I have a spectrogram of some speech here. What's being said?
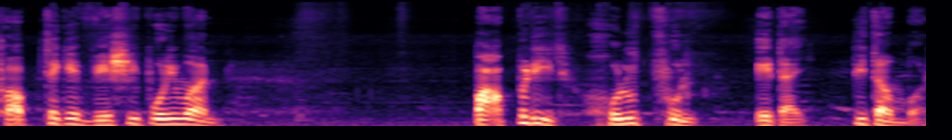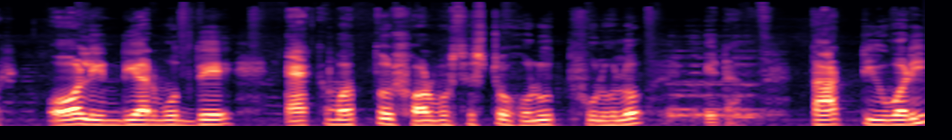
সব থেকে বেশি পরিমাণ পাপড়ির হলুদ ফুল এটাই, পিতাম্বর। অল ইন্ডিয়ার মধ্যে একমাত্র সর্বশ্রেষ্ঠ হলুদ ফুল হলো এটা। তার টিউবারই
